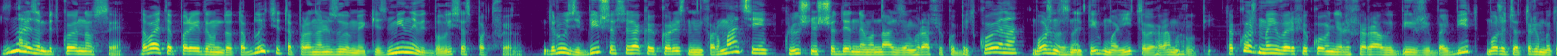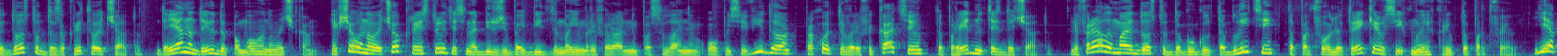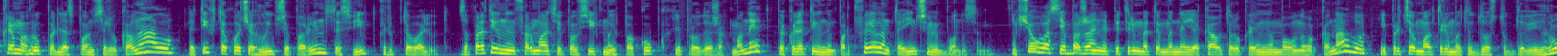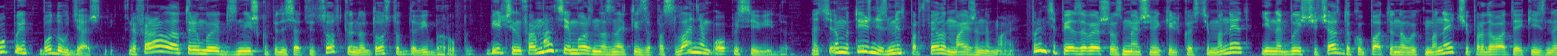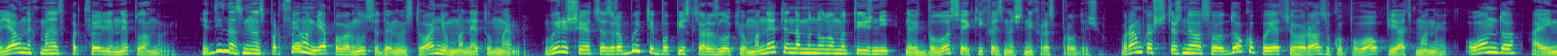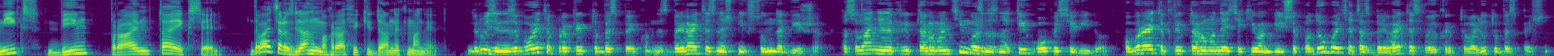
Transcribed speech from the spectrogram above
З аналізом біткоїна все. Давайте перейдемо до таблиці та проаналізуємо, які зміни відбулися з портфелем. Друзі, більше всілякої корисної інформації, включно з щоденним аналізом графіку біткоїна, можна знайти в моїй телеграм-групі. Також мої верифіковані реферали біржі Bybit можуть отримати доступ до закритого чату, де я надаю допомогу новачкам. Якщо ви новачок, реєструйтеся на біржі Bybit за моїм реферальним посиланням в описі відео, проходьте верифікацію та приєднуйтесь до чату. Реферали мають доступ до Google таблиці та портфоліо трекерів всіх моїх криптопортфелів. Є окрема група для спонсорів каналу, для тих, хто хоче глибше поринути світ криптовалют. З оперативною інформацією по всіх моїх покупках і продажах монет, спекулятивним портфелем та іншими бонусами. Якщо у вас є бажання підтримати мене як автор україномовного каналу і при цьому отримати доступ до ВІП-групи, буду вдячний. Реферали отримують знижку 50% на доступ до ВІП-групи. Більше інформації можна знайти за посиланням в описі відео. На цьому тижні змін з портфелем майже немає. В принципі, я завершив зменшення кількості монет і найближчий час докупати нових монет чи продавати якісь з наявних монет в портфелі не планую. Єдина зміна з портфелем, я повернувся до інвестування в монету меми. Вирішив я це зробити, бо після розлоків монети на минулому тижні не відбулося якихось значних розпродажів. В рамках щотижневого свого докупу я цього разу купував 5 монет: Ondo, IMX, BIM, Prime та Excel. Давайте розглянемо графіки даних монет. Друзі, не забувайте про криптобезпеку, не зберігайте значних сум на біржах. Посилання на криптогаманці можна знайти в описі відео. Обирайте криптогаманець, який вам більше подобається, та зберігайте свою криптовалюту безпечно.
